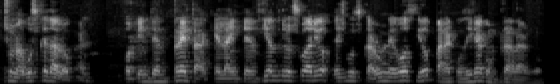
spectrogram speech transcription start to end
es una búsqueda local, porque interpreta que la intención del usuario es buscar un negocio para acudir a comprar algo.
